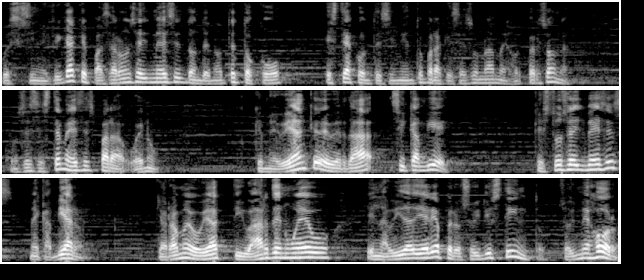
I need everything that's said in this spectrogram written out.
pues significa que pasaron seis meses donde no te tocó este acontecimiento para que seas una mejor persona. Entonces este mes es para, bueno, que me vean que de verdad sí cambié, que estos seis meses me cambiaron, que ahora me voy a activar de nuevo en la vida diaria, pero soy distinto, soy mejor.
